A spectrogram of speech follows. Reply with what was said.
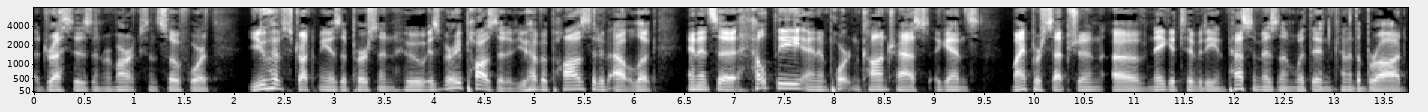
addresses and remarks and so forth, you have struck me as a person who is very positive. You have a positive outlook, and it's a healthy and important contrast against my perception of negativity and pessimism within kind of the broad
